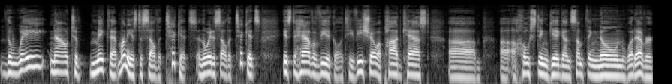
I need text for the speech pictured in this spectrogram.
the way now to make that money is to sell the tickets. And the way to sell the tickets is to have a vehicle, a TV show, a podcast, um, a, a hosting gig on something known, whatever.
